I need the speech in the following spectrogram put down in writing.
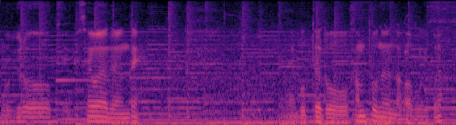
뭐 이렇게 세워야 되는데. 네, 못해도 3톤은 나가 보이고요.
